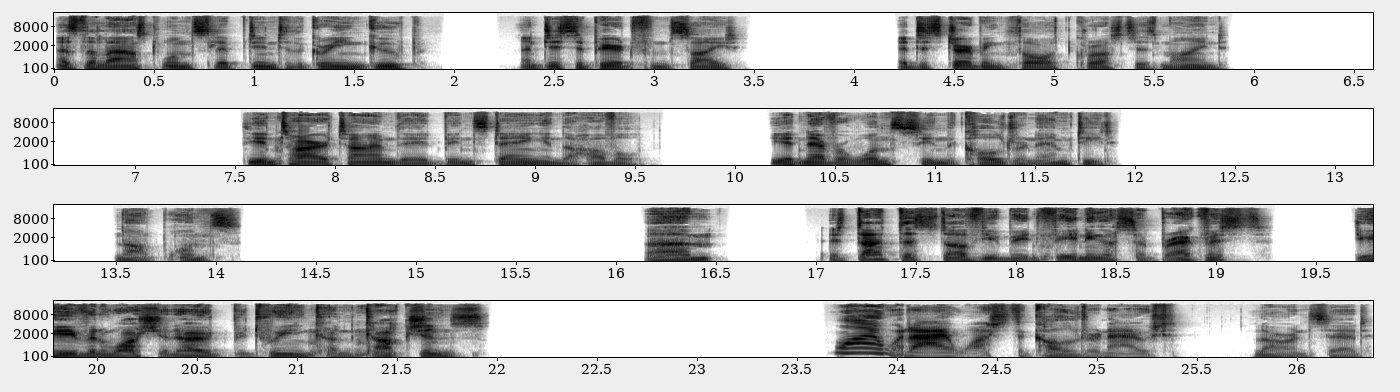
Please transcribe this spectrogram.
As the last one slipped into the green goop and disappeared from sight, a disturbing thought crossed his mind. The entire time they had been staying in the hovel, he had never once seen the cauldron emptied. Not once. Um, is that the stuff you've been feeding us at breakfast? Do you even wash it out between concoctions? Why would I wash the cauldron out? Lauren said,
